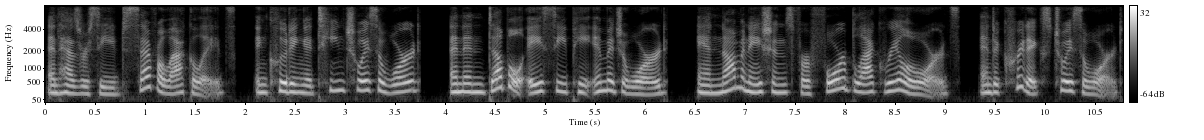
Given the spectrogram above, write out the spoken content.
and has received several accolades, including a Teen Choice Award, an NAACP Image Award, and nominations for four Black Reel Awards and a Critics' Choice Award.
